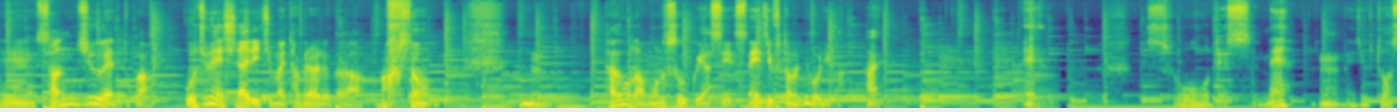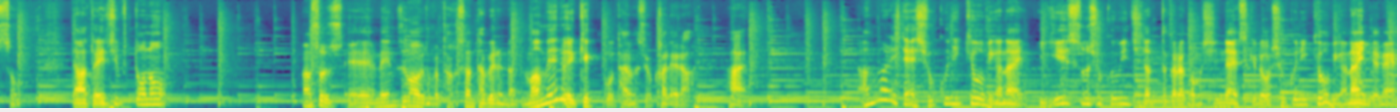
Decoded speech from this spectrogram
えー、30円とか50円しないで1枚食べられるから、あの、うん、食べ物はものすごく安いですね、エジプトの料理は。はい。ええ。そうですね。うん、エジプトはそう。であと、エジプトの、あ、そうです。えー、レンズ豆とかたくさん食べるんだって。豆類結構食べますよ、彼ら。はい。あんまりね、食に興味がない。イギリスの植民地だったからかもしれないですけど、食に興味がないんでね、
